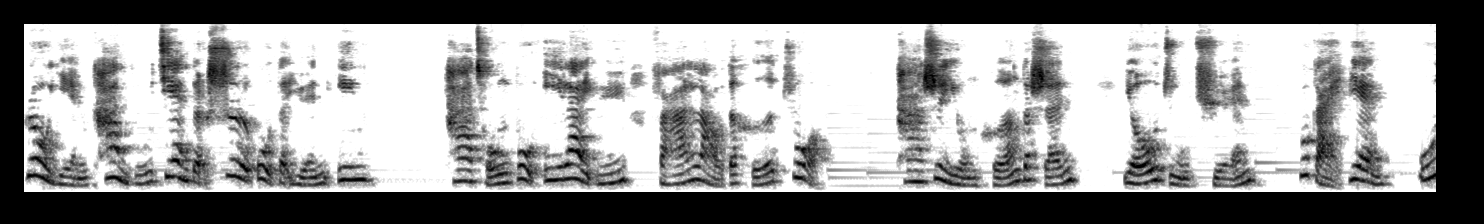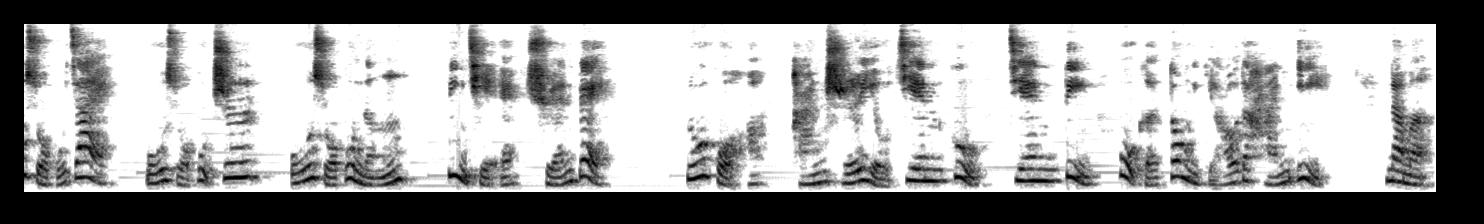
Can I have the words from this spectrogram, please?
肉眼看不见的事物的原因。它从不依赖于法老的合作。它是永恒的神，有主权，不改变，无所不在，无所不知，无所不能，并且全备。如果磐石有坚固、坚定、不可动摇的含义，那么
